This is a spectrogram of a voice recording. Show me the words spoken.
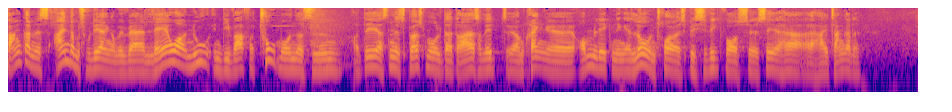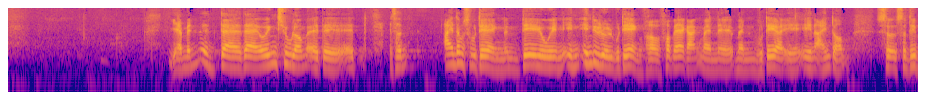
bankernes ejendomsvurderinger vil være lavere nu, end de var for to måneder siden? Og det er sådan et spørgsmål, der drejer sig lidt øh, omkring øh, omlægning af lån, tror jeg specifikt vores øh, seer her øh, har i tankerne. Ja, men øh, der, der er jo ingen tvivl om, at, at altså, ejendomsvurderingen, det er jo en, en individuel vurdering fra, fra hver gang, man, man vurderer en ejendom. Så, så det,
